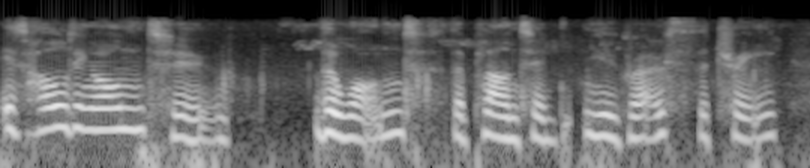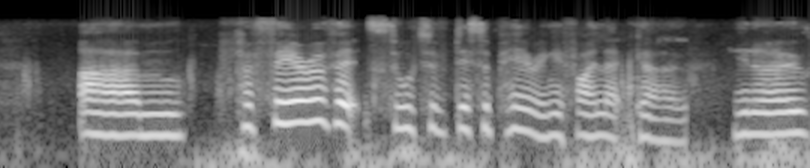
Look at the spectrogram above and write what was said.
is holding on to the wand, the planted new growth, the tree, um, for fear of it sort of disappearing if I let go, you know,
